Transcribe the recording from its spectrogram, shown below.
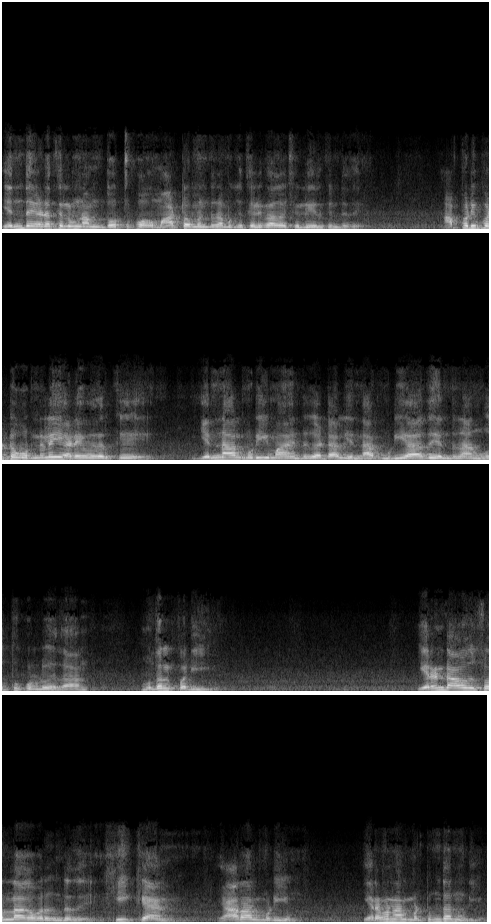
எந்த இடத்திலும் நாம் தோற்று போக மாட்டோம் என்று நமக்கு தெளிவாக சொல்லியிருக்கின்றது. அப்படிப்பட்ட ஒரு நிலையை அடைவதற்கு என்னால் முடியுமா என்று கேட்டால் என்னால் முடியாது என்று நான் ஒத்துக்கொள்வதுதான் முதல் படி. இரண்டாவது சொல்லாக வருகின்றது ஹீ கேன் யாரால் முடியும்? இறைவனால் மட்டும்தான் முடியும்.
